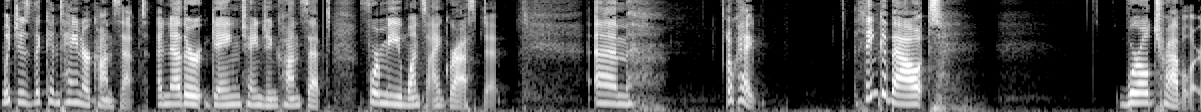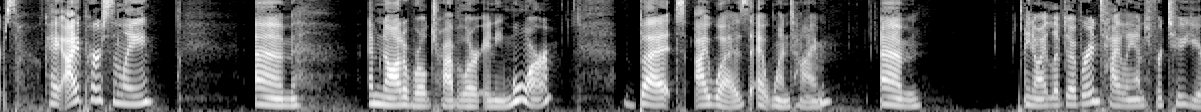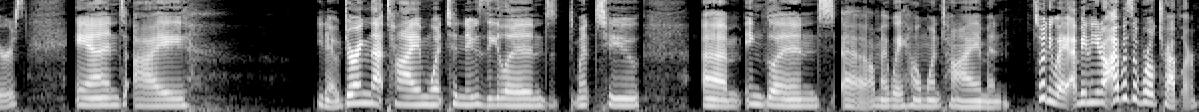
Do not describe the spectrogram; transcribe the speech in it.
which is the container concept, another game changing concept for me once I grasped it. Um, okay, think about world travelers. Okay, I personally um am not a world traveler anymore, but I was at one time. Um you know, I lived over in Thailand for 2 years and I you know, during that time went to New Zealand, went to um England uh, on my way home one time and so anyway, I mean, you know, I was a world traveler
